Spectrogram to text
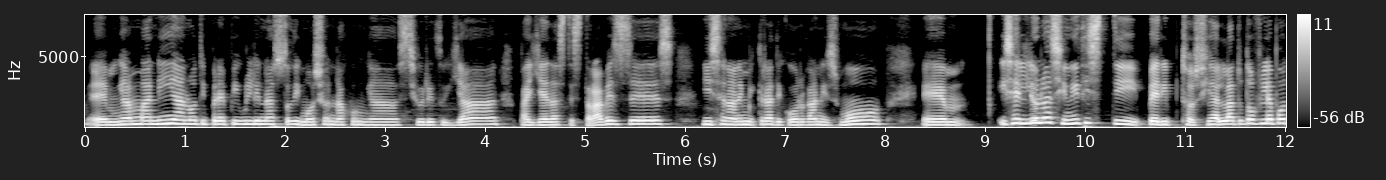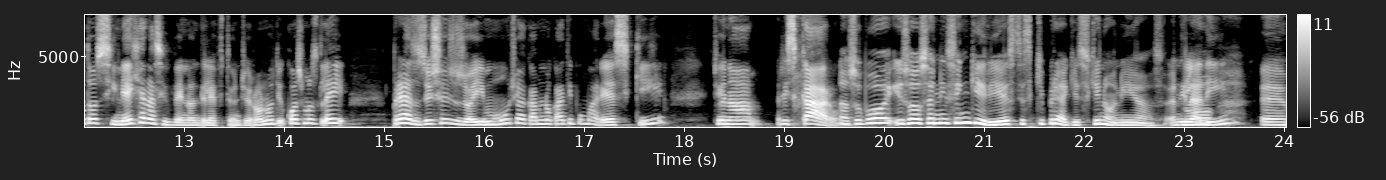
ε, μια μανία ότι πρέπει όλοι να στο δημόσιο να έχουν μια σίγουρη δουλειά, παγέτα στις τράπεζες ή σε έναν ημικρατικό οργανισμό. Ε, είσαι λίγο ασυνήθιστη περίπτωση, αλλά το βλέπω το συνέχεια να συμβαίνει τον τελευταίο καιρό, ότι ο κόσμος λέει πρέπει να ζήσω τη ζωή μου και να κάνω κάτι που μου αρέσει και να ρισκάρω. Να σου πω, ίσως είναι οι συγκυρίες της κυπριακής κοινωνίας. Δηλαδή; Ε,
